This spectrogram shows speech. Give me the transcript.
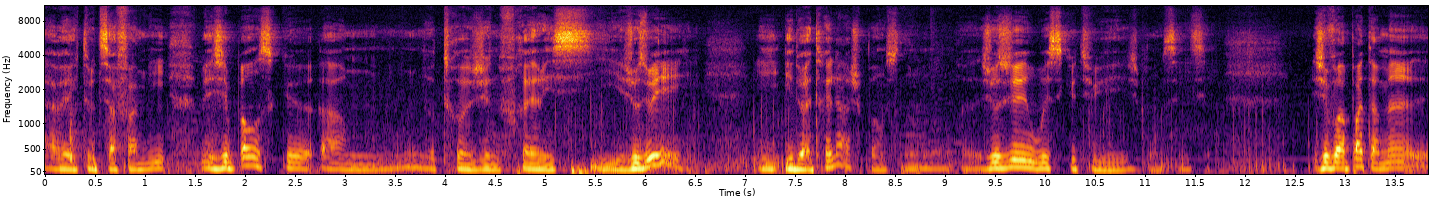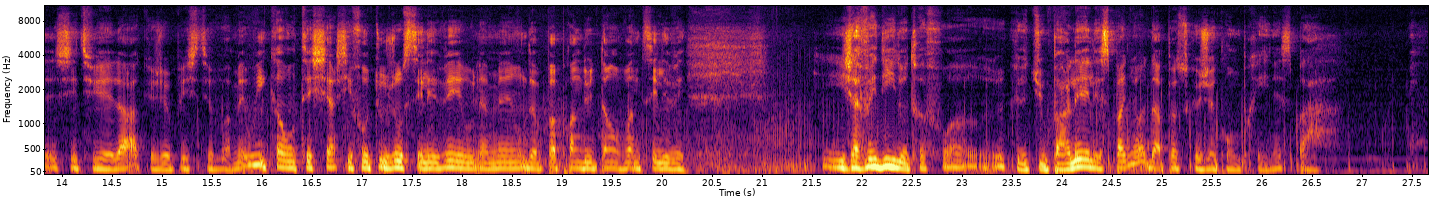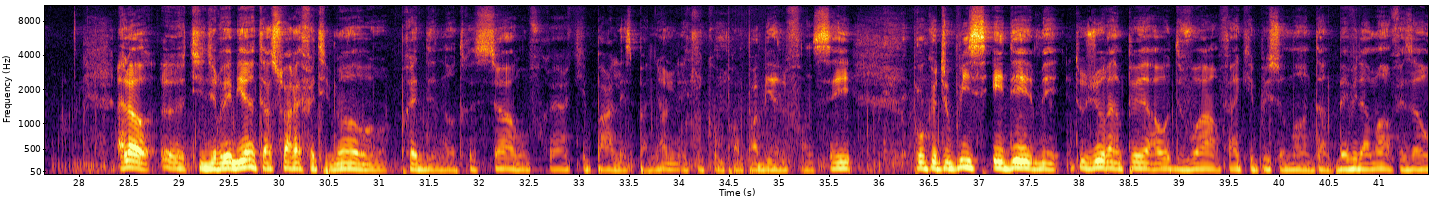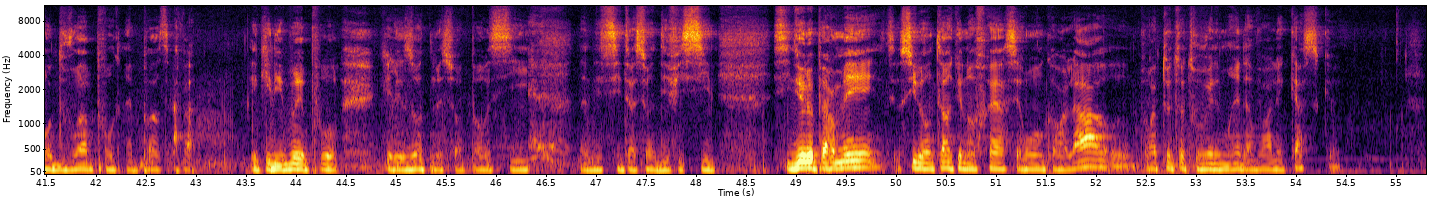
avec toute sa famille. Mais je pense que euh, notre jeune frère ici, Josué, il, doit être là, je pense. Josué, où est-ce que tu es? Je pense je ne vois pas ta main, si tu es là, que je puisse te voir. Mais oui, quand on te cherche, il faut toujours s'élever, ou la main, on ne doit pas prendre du temps avant de s'élever. J'avais dit l'autre fois que tu parlais l'espagnol, d'après ce que j'ai compris, n'est-ce pas? Alors, euh, tu devrais bien t'asseoir effectivement auprès de notre soeur ou frère qui parle l'espagnol et qui ne comprend pas bien le français, pour que tu puisses aider, mais toujours un peu à haute voix, enfin qu'il puisse m'entendre. évidemment, en faisant haute voix pour n'importe quoi équilibré pour que les autres ne soient pas aussi dans des situations difficiles. Si Dieu le permet, aussi longtemps que nos frères seront encore là, on pourra tout trouver le moyen d'avoir les casques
